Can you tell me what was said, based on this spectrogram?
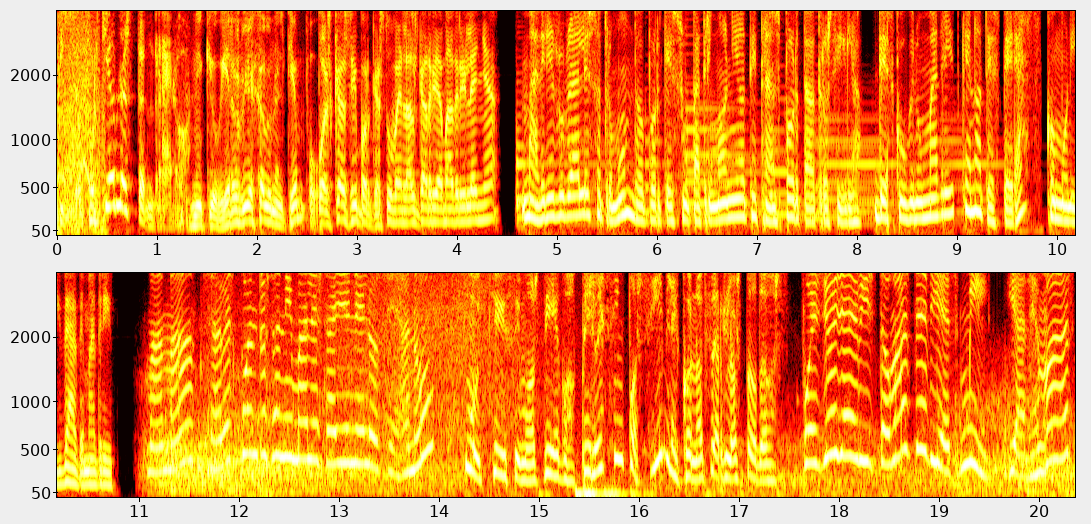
Tío, ¿por qué hablas tan raro? Ni que hubieras viajado en el tiempo. Pues casi porque estuve en la Alcarria madrileña. Madrid Rural es otro mundo porque su patrimonio te transporta a otro siglo. Descubre un Madrid que no te esperas. Comunidad de Madrid. Mamá, ¿sabes cuántos animales hay en el océano? Muchísimos, Diego, pero es imposible conocerlos todos. Pues yo ya he visto más de 10.000 y además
